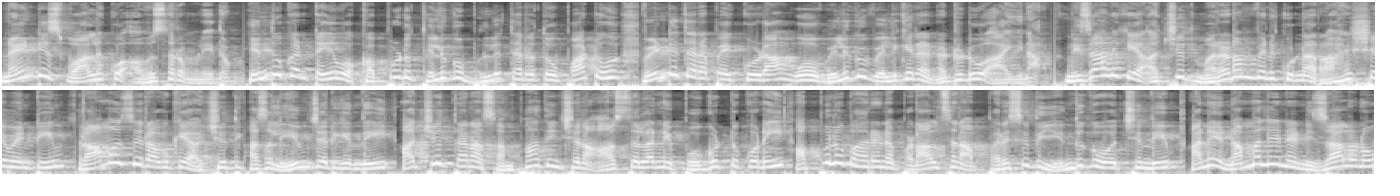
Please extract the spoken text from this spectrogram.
నైన్టీస్ వాళ్ళకు అవసరం లేదు. ఎందుకంటే ఒకప్పుడు తెలుగు బుల్లితెరతో పాటు వెండి తెరపై కూడా ఓ వెలుగు వెలిగిన నటుడు ఆయన. నిజానికి అచ్యుత్ మరణం వెనుకున్న రహస్యం ఏంటి? రామోజీరావుకి అచ్యుత్ అసలు ఏం జరిగింది? అచ్యుత్ తన సంపాదించిన ఆస్తులన్నీ పోగొట్టుకుని అప్పుల బారిన పడాల్సిన పరిస్థితి ఎందుకు వచ్చింది అనే నమ్మలేని నిజాలను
